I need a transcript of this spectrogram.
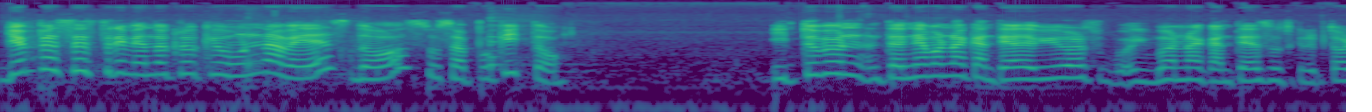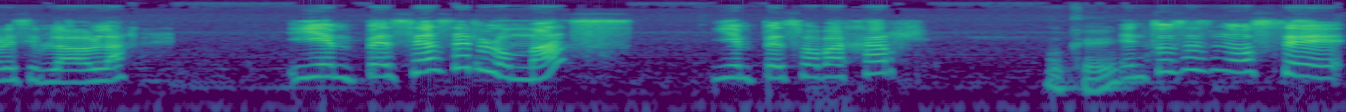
Yo empecé streameando creo que una vez, dos, o sea, poquito. Y tuve un- tenía buena cantidad de viewers y buena cantidad de suscriptores y bla, bla, bla. Y empecé a hacerlo más y empezó a bajar. Ok. Entonces no sé.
